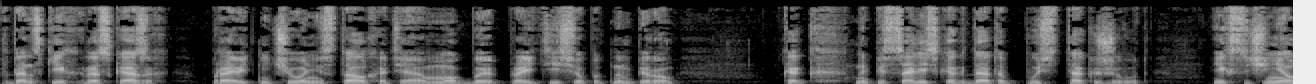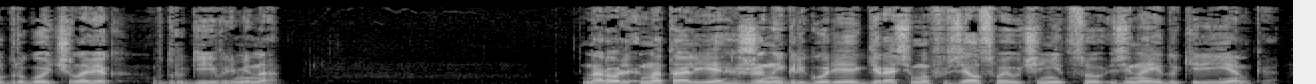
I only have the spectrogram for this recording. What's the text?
В донских рассказах править ничего не стал, хотя мог бы пройтись опытным пером. Как написались когда-то, пусть так и живут. Их сочинял другой человек в другие времена. На роль Натальи, жены Григория, Герасимов взял свою ученицу Зинаиду Кириенко –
